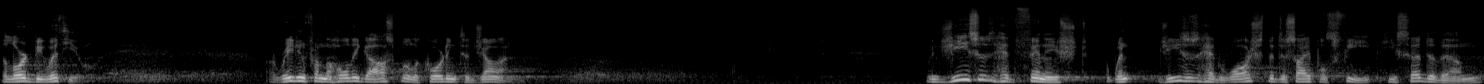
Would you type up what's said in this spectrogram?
The Lord be with you. A reading from the Holy Gospel according to John. When Jesus had finished, when Jesus had washed the disciples' feet, he said to them,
